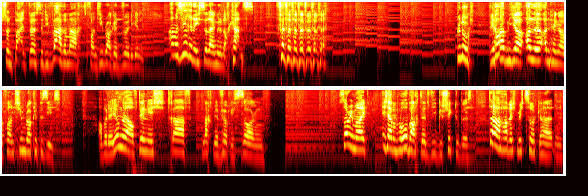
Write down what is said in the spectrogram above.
Schon bald wirst du die wahre Macht von Team Rocket würdigen. Amüsiere dich, solange du noch kannst. Genug. Wir haben hier alle Anhänger von Team Rocket besiegt. Aber der Junge, auf den ich traf, macht mir wirklich Sorgen. Sorry, Mike. Ich habe beobachtet, wie geschickt du bist. Da habe ich mich zurückgehalten.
